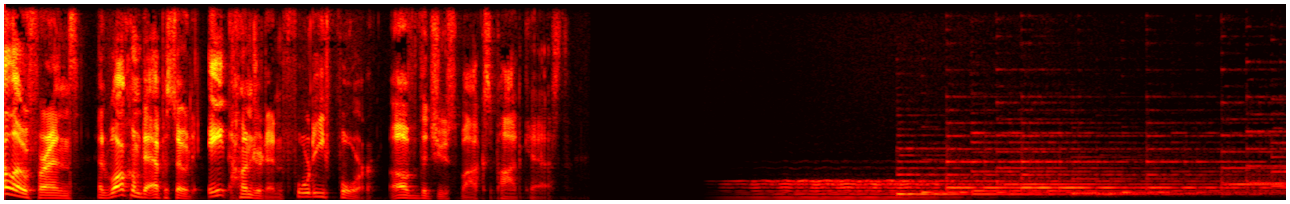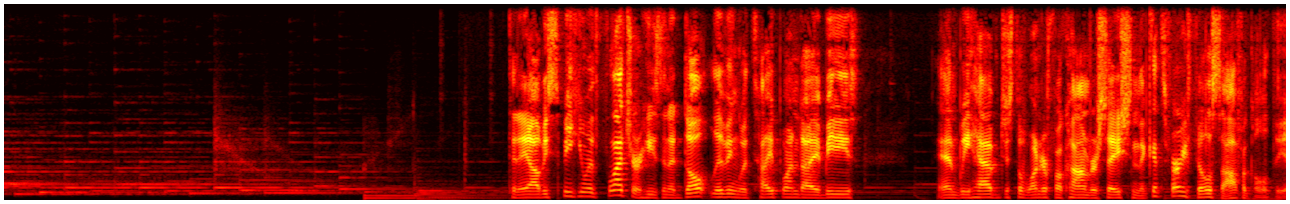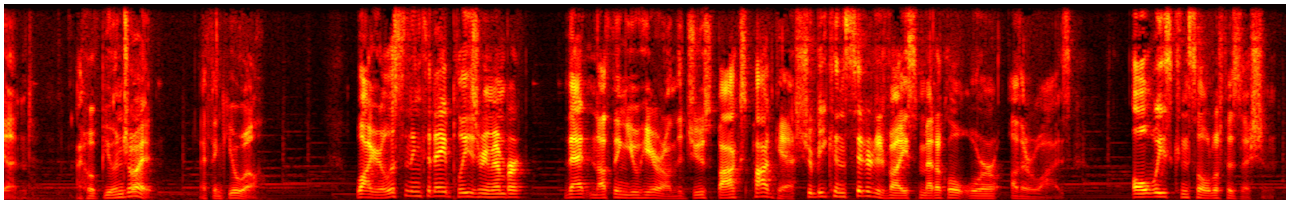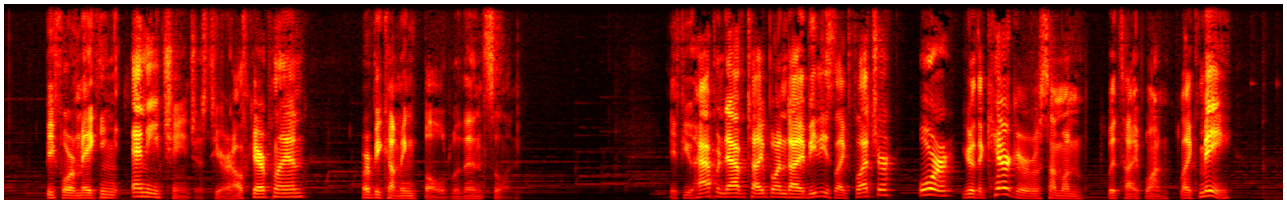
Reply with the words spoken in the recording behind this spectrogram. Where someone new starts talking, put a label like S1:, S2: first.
S1: Hello, friends, and welcome to episode 844 of the Juicebox Podcast. Today I'll be speaking with Fletcher. He's an adult living with type 1 diabetes, and we have just a wonderful conversation that gets very philosophical at the end. I hope you enjoy it. I think you will. While you're listening today, please remember that nothing you hear on the Juicebox podcast should be considered advice, medical or otherwise. Always consult a physician before making any changes to your healthcare plan or becoming bold with insulin. If you happen to have type 1 diabetes like Fletcher, or you're the caregiver of someone with type 1 like me,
